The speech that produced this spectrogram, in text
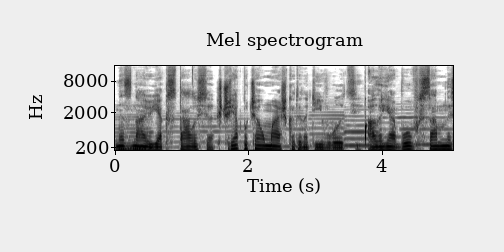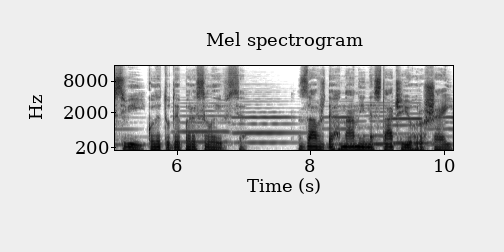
Не знаю, як сталося, що я почав мешкати на тій вулиці, але я був сам не свій, коли туди переселився. Завжди гнаний нестачею грошей,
